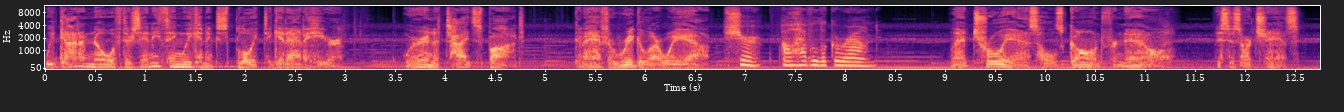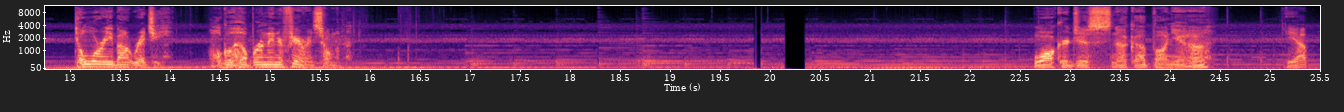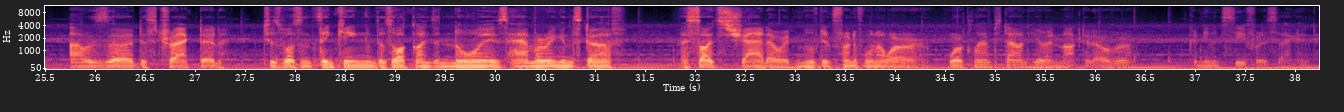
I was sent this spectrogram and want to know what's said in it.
We gotta know if there's anything we can exploit to get out of here. We're in a tight spot. Gonna have to wriggle our way out. Sure, I'll have a look around. That Troy asshole's gone for now. This is our chance. Don't worry about Reggie. I'll go help run interference on him. Walker just snuck up on you, huh? Yep, I was uh, distracted. Just wasn't thinking. There's all kinds of noise, hammering and stuff. I saw its shadow. It moved in front of one of our work lamps down here and knocked it over. Couldn't even see for a second.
